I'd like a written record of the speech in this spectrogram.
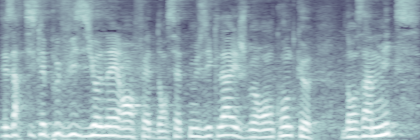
des artistes les plus visionnaires en fait dans cette musique-là. Et je me rends compte que dans un mix,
